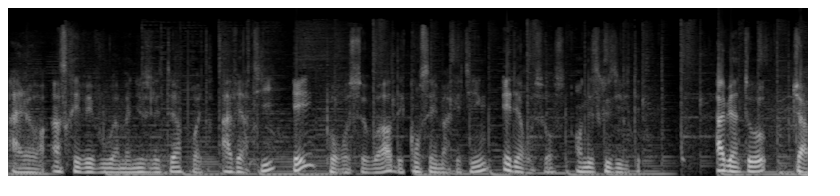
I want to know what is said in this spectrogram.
alors inscrivez-vous à ma newsletter pour être averti et pour recevoir des conseils marketing et des ressources en exclusivité. À bientôt, ciao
